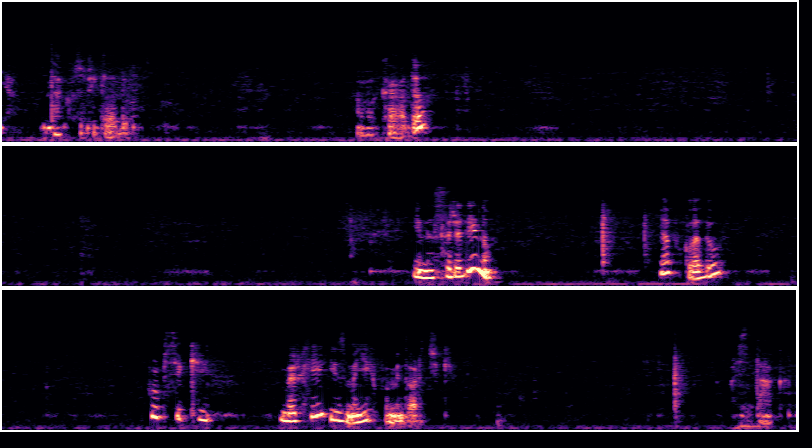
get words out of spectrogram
Я також підкладу авокадо. І на середину я покладу пупсики, верхи із моїх помідорчиків. Ось так.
